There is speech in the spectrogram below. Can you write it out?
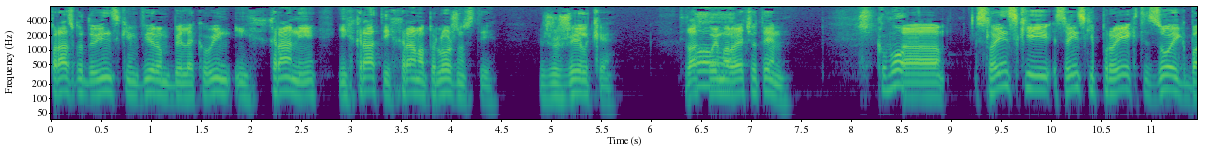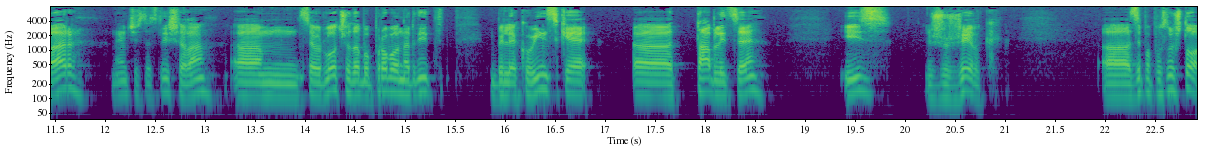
prazgodovinskim virom beljakovin in, hrani, in hkrati hrano priložnosti, žuželke? Ti lahko O. povem malo več o tem? Komu? Uh, slovenski, slovenski projekt Zoik Bar, ne vem, če ste slišali, um, se je odločil, da bo probal narediti beljakovinske uh, tablice iz žuželk. Uh, zdaj pa poslušaj to.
